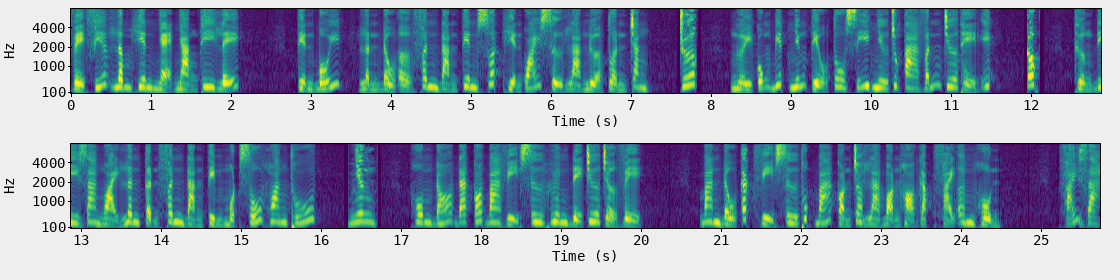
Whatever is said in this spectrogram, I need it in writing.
về phía Lâm Hiên nhẹ nhàng thi lễ. Tiền bối, lần đầu ở phân đàn tiên xuất hiện quái sự là nửa tuần trăng. Người cũng biết những tiểu tu sĩ như chúng ta vẫn chưa thể ít. Cốc, thường đi ra ngoài lân cận phân đàn tìm một số hoang thú. Nhưng, hôm đó đã có ba vị sư huyên để chưa trở về. Ban đầu các vị sư thúc bá còn cho là bọn họ gặp phải âm hồn. Phái ra.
